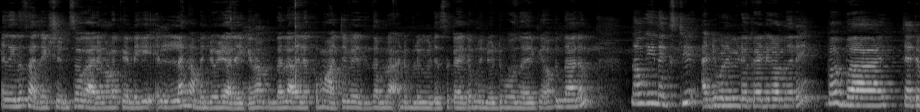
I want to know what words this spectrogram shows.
എന്തെങ്കിലും സജഷൻസോ കാര്യങ്ങളൊക്കെ ഉണ്ടെങ്കിൽ എല്ലാം കമന്റ് വഴി അറിയിക്കണം. അപ്പം എന്തായാലും അതിലൊക്കെ മാറ്റം വരുത്തി നമ്മൾ അടിപൊളി വീഡിയോസ് ഒക്കെ ആയിട്ട് മുന്നോട്ട് പോകുന്നതായിരിക്കും. അപ്പം എന്തായാലും നമുക്ക് ഈ നെക്സ്റ്റ് അടിപൊളി വീഡിയോ ഒക്കെ ആയിട്ട് കാണുന്നവരെ ബൈ ബൈ ചേട്ടൻ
